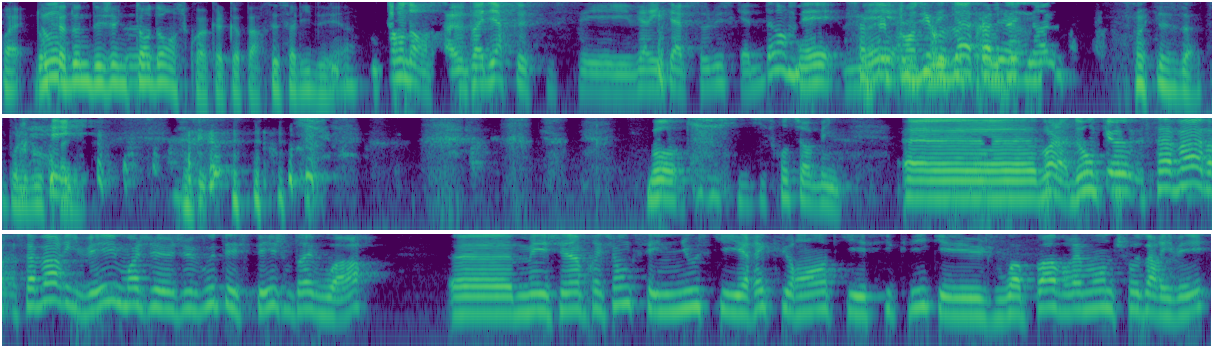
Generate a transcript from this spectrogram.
Ouais, donc, ça donne déjà une tendance quoi quelque part, c'est ça l'idée. Hein. Une tendance, ça veut pas dire que c'est vérité absolue ce qu'il y a dedans, mais ça fait plaisir aux Australiens. Oui, c'est ça, c'est pour les Australiens. Bon, qui, seront sur Bing. Euh, voilà, donc euh, ça va, ça va arriver. Moi, je, je veux vous tester, je voudrais voir. Euh, mais j'ai l'impression que c'est une news qui est récurrente, qui est cyclique, et je vois pas vraiment de choses arriver.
